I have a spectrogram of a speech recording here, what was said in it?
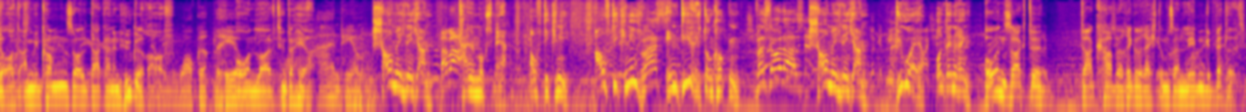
Dort angekommen soll Doug einen Hügel rauf. Owen läuft hinterher. Schau mich nicht an! Aber- Keinen Mucks mehr. Auf die Knie. Auf die Knie! Was? In die Richtung gucken! Was soll das? Schau mich nicht an! Die Uhr her und den Ring! Owen sagte, Doug habe regelrecht um sein Leben gebettelt.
